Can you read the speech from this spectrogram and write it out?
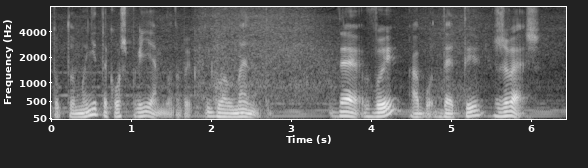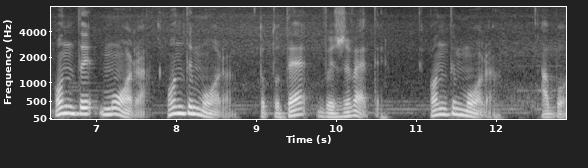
Тобто мені також приємно, наприклад, igualmente де ви або де ти живеш. Онде мора. Онде мора. Тобто де ви живете. Онде мора. Або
